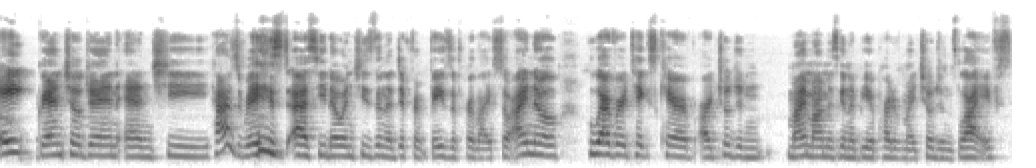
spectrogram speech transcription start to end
eight grandchildren and she has raised us, you know, and she's in a different phase of her life. So I know whoever takes care of our children my mom is going to be a part of my children's lives.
